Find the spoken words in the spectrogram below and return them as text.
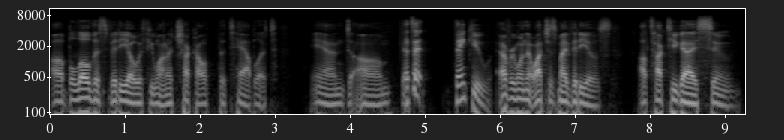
uh, below this video if you want to check out the tablet and um, that's it Thank you, everyone that watches my videos. I'll talk to you guys soon.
